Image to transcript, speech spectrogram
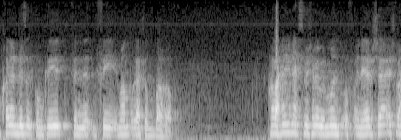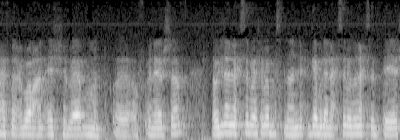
وخلينا جزء ال concrete في في منطقة الضغط. راح نيجي نحسب يا شباب ال moment of inertia إيش راح تكون عبارة عن إيش شباب؟ moment of inertia لو جينا نحسبها يا شباب بس قبل أن نحسبها بدنا نحسب إيش؟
